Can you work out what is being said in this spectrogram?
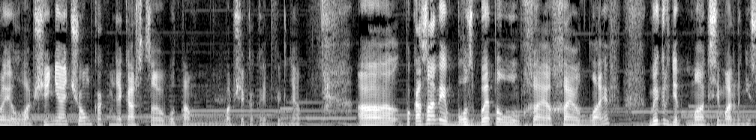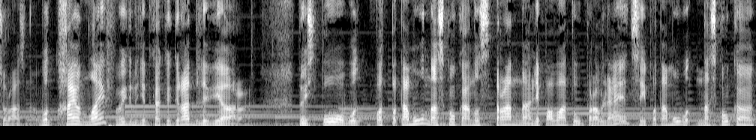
Rail вообще ни о чем, как мне кажется. Вот там вообще какая-то фигня. А, показали босс баттл в High, High on Life. Выглядит максимально несуразно. Вот High on Life выглядит как игра для VR. То есть по, вот, по, по тому, насколько оно странно, липовато управляется, и потому вот насколько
